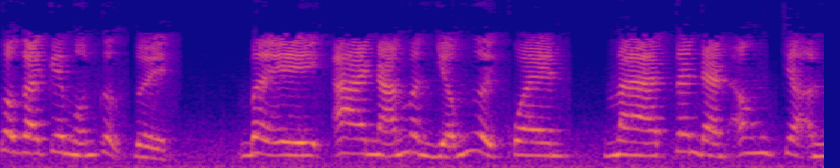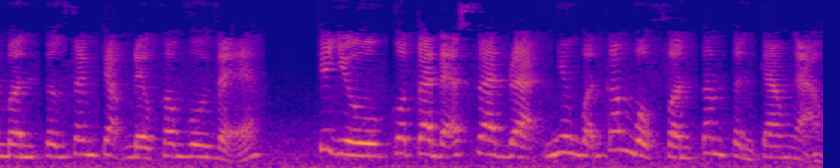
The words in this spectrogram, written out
Cô gái kia muốn cực tuyệt bị ai nói mình giống người quen, mà tên đàn ông chọn mình từng xem trọng đều không vui vẻ. Cho dù cô ta đã xa đoạn nhưng vẫn có một phần tâm tình cao ngạo.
